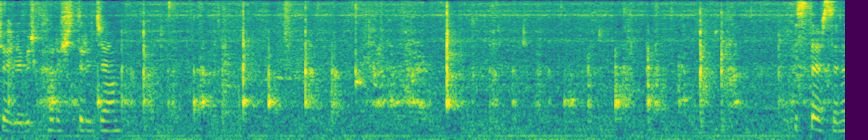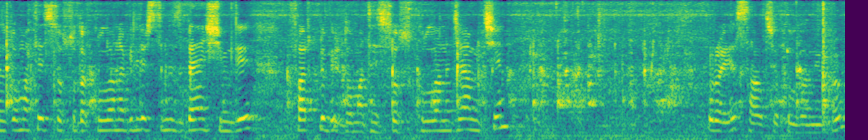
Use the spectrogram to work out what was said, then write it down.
şöyle bir karıştıracağım. İsterseniz domates sosu da kullanabilirsiniz. Ben şimdi farklı bir domates sosu kullanacağım için buraya salça kullanıyorum.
